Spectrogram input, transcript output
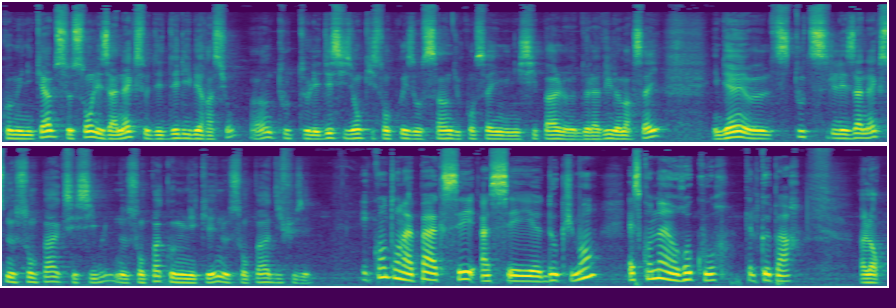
communicables, ce sont les annexes des délibérations, hein, toutes les décisions qui sont prises au sein du conseil municipal de la ville de Marseille. Eh bien, toutes les annexes ne sont pas accessibles, ne sont pas communiquées, ne sont pas diffusées. Et quand on n'a pas accès à ces documents, est-ce qu'on a un recours quelque part? Alors,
